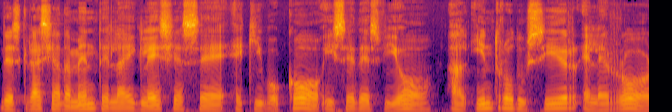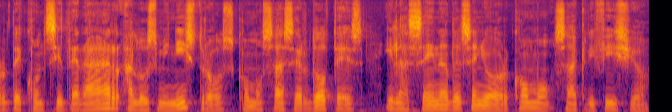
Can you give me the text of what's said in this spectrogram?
Desgraciadamente la Iglesia se equivocó y se desvió al introducir el error de considerar a los ministros como sacerdotes y la cena del Señor como sacrificio,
